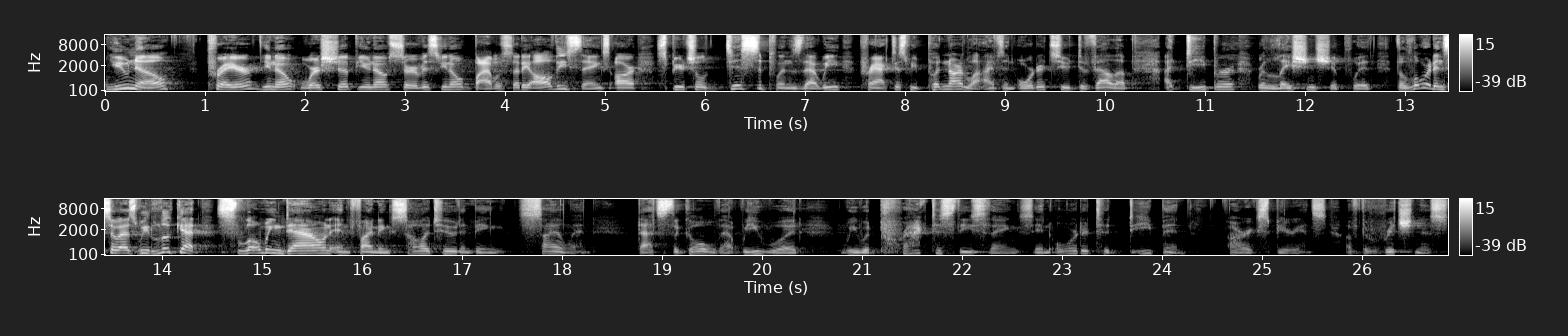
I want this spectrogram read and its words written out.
You know prayer, you know, worship, you know, service, you know, Bible study, all these things are spiritual disciplines that we practice, we put in our lives in order to develop a deeper relationship with the Lord. And so as we look at slowing down and finding solitude and being silent, that's the goal that we would we would practice these things in order to deepen our experience of the richness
